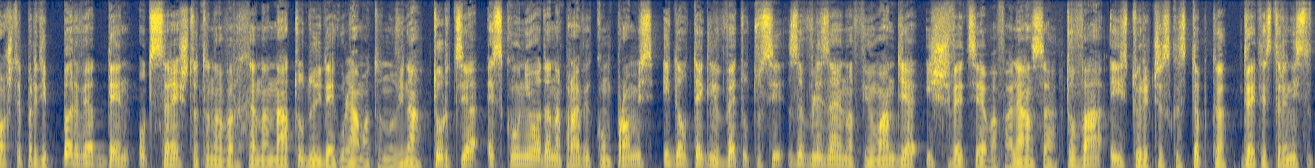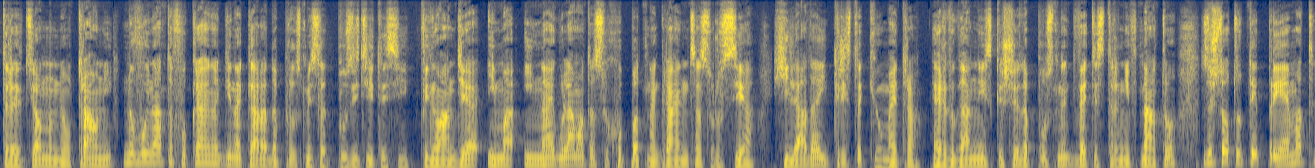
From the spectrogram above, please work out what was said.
Още преди първия ден от срещата на върха на НАТО дойде голямата новина. Турция е склонила да направи компромис и да отегли ветото си за влизане на Финландия и Швеция в Алианса. Това е историческа стъпка. Двете страни са традиционно неутрални, но войната в Украина ги накара да преосмислят позициите си. Финландия има и най-голямата сухопътна граница с Русия 1300 км. Ердоган не искаше да пусне двете страни в НАТО, защото те приемат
